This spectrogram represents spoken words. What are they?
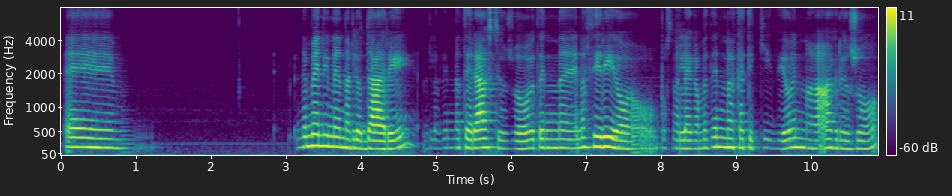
Ε, ναι, μεν είναι ένα λιοντάρι, δηλαδή είναι ένα τεράστιο ζώο, δεν είναι ένα θηρίο, όπως τα λέγαμε, δεν είναι ένα κατοικίδιο, είναι ένα άγριο ζώο.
